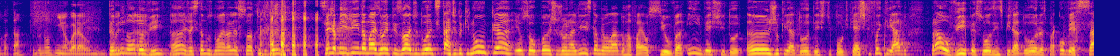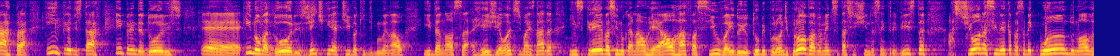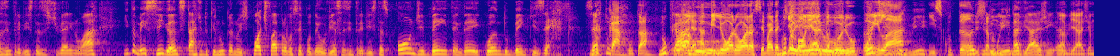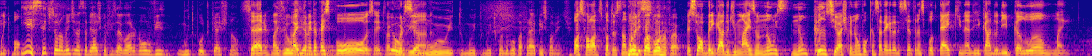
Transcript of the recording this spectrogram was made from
nova, tá? Tudo novinho agora. Também nova, é, eu vi. É. Ah, já estamos no ar, olha só, tudo bem? Seja bem-vindo a mais um episódio do Antes Tarde do Que Nunca. Eu sou o Pancho, jornalista, ao meu lado Rafael Silva, investidor anjo, criador deste podcast que foi criado para ouvir pessoas inspiradoras, para conversar, para entrevistar empreendedores, é, inovadores, gente criativa aqui de Blumenau e da nossa região. Antes de mais nada, inscreva-se no canal Real Rafa Silva aí do YouTube, por onde provavelmente você está assistindo essa entrevista. Aciona a sineta para saber quando novas entrevistas estiverem no ar. E também siga antes tarde do que nunca no Spotify para você poder ouvir essas entrevistas onde bem entender e quando bem quiser. Certo? No carro, tá? No carro. Olha, a melhor hora você vai daqui a Balneário Camboriú, põe lá dormir, e escutando, isso é dormir, muito bom. Na viagem. Na viagem é muito bom. E excepcionalmente nessa viagem que eu fiz agora, eu não ouvi muito podcast, não. Sério? Mas eu ouvi. Mas também tá com a esposa, aí tu vai eu conversando. Eu muito, muito, muito quando eu vou pra praia, principalmente. Posso falar dos patrocinadores? Por favor, Rafael. Pessoal, obrigado demais. Eu não, não canso, eu acho que eu não vou cansar de agradecer a Transpotec, né, do Ricardo Olímpica, Luão,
